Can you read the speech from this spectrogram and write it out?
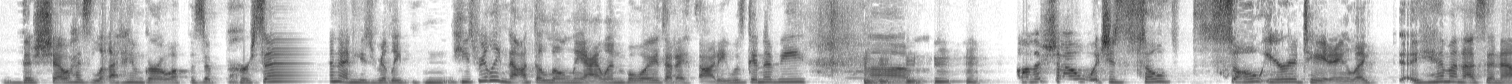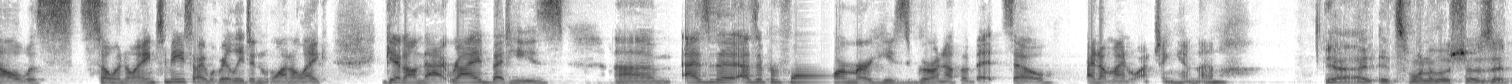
the show has let him grow up as a person, and he's really he's really not the Lonely Island boy that I thought he was going to be. Um, on the show, which is so so irritating. Like him on SNL was so annoying to me, so I really didn't want to like get on that ride. But he's um, as a as a performer, he's grown up a bit, so I don't mind watching him then. Yeah, it's one of those shows that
